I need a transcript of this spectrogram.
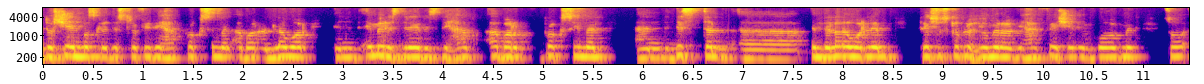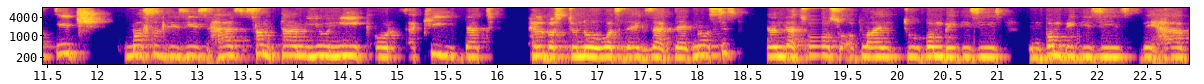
Duchenne muscular dystrophy, they have proximal upper and lower in Emery-Dreifuss, they have upper proximal and distal uh, in the lower limb, facioscapulohumeral, they have facial involvement. So each muscle disease has some unique or a key that help us to know what's the exact diagnosis. And that's also applied to Pompe disease. In Pompe disease, they have uh,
